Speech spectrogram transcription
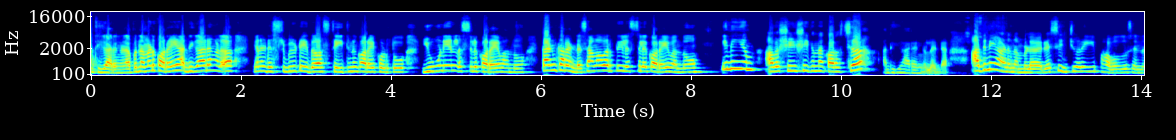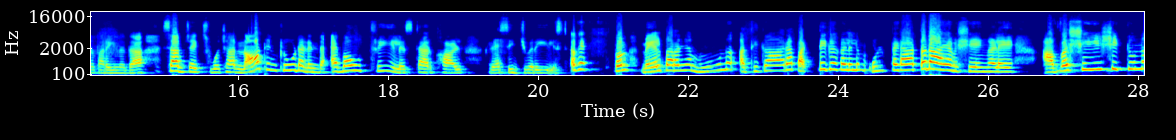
അധികാരങ്ങൾ. അപ്പൊ നമ്മൾ കുറെ അധികാരങ്ങൾ ഇങ്ങനെ ഡിസ്ട്രിബ്യൂട്ട് ചെയ്ത്. സ്റ്റേറ്റിന് കുറെ കൊടുത്തു. യൂണിയൻ ലിസ്റ്റിൽ കുറെ വന്നു. കൺകറന്റ് സമവർത്തി ലിസ്റ്റിൽ കുറെ വന്നു. ഇനിയും അവശേഷിക്കുന്ന കുറച്ച് അധികാരങ്ങളുണ്ട്. അതിനെയാണ് നമ്മൾ റെസിജറി പവേഴ്സ് എന്ന് പറയുന്നത്. Subjects which are not included in the above three list are called residuary list okay അപ്പം മേൽപ്പറഞ്ഞ മൂന്ന് അധികാര പട്ടികകളിലും ഉൾപ്പെടാത്തതായ വിഷയങ്ങളെ അവശേഷിക്കുന്ന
